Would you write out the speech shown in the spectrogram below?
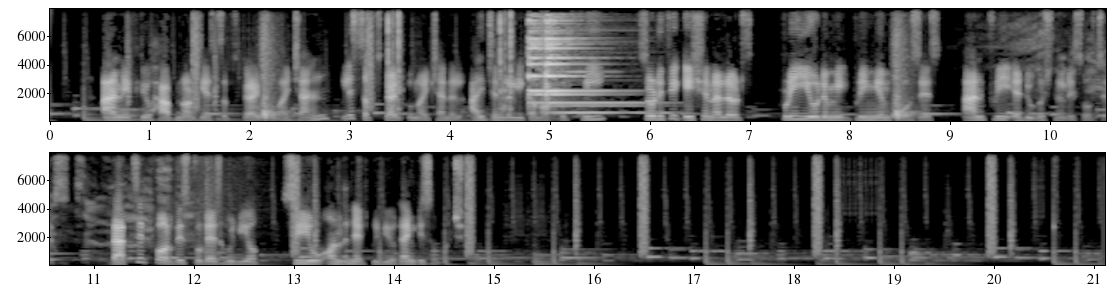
And if you have not yet subscribed to my channel, please subscribe to my channel. I generally come up with free certification alerts, free Udemy premium courses, and free educational resources. That's it for this today's video. See you on the next video. Thank you so much.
